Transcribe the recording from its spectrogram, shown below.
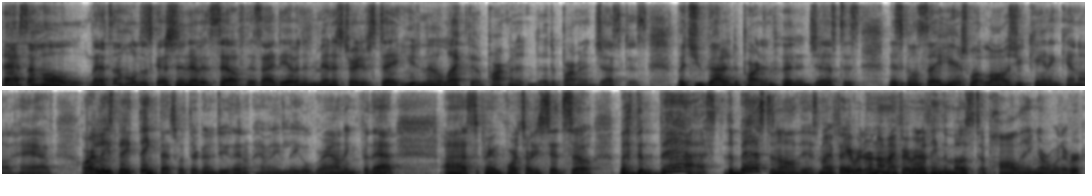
that's a whole that's a whole discussion of itself. This idea of an administrative state. You didn't elect the department the Department of Justice, but you got a Department of Justice that's going to say here's what laws you can and cannot have, or at least they think that's what they're going to do. They don't have any legal grounding for that. Uh, Supreme Court's already said so. But the best, the best in all this, my favorite, or not my favorite, I think the most appalling or whatever,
